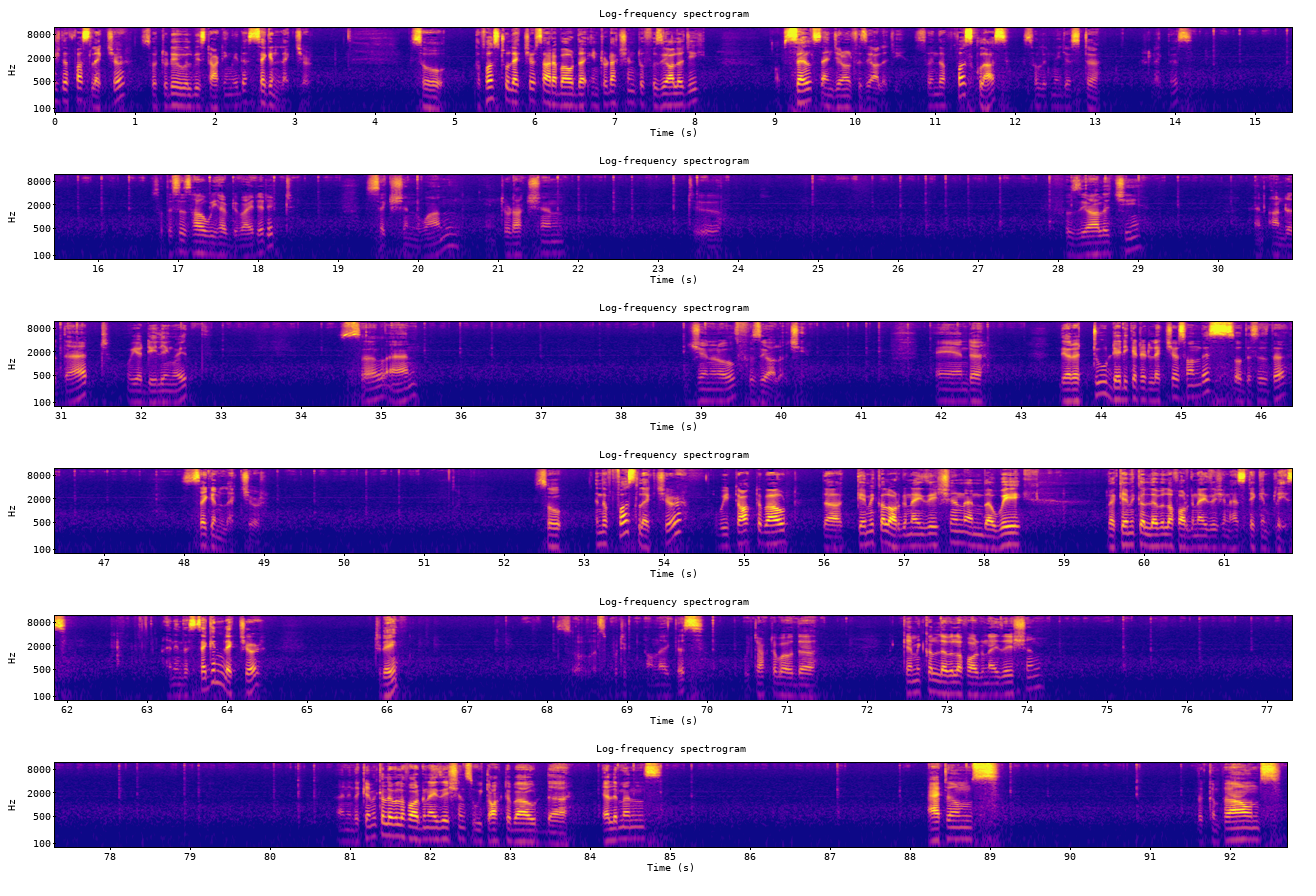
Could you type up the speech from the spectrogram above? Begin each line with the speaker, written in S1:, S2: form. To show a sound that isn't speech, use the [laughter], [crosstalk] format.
S1: finished the first lecture. So, today we will be starting with the second lecture. So, the first two lectures are about the introduction to physiology of cells and general physiology. So, in the first class, so let me just uh, like this. So, this is how we have divided it section 1 introduction to physiology and under that we are dealing with cell and general physiology. And uh, there are two dedicated lectures on this. So, this is the second lecture. So, in the first lecture, we talked about the chemical organization and the way the chemical level of organization has taken place. And in the second lecture today, so let us put it on like this. We talked about the chemical level of organization and in the chemical level of organizations we talked about the elements, atoms, the compounds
